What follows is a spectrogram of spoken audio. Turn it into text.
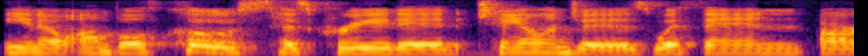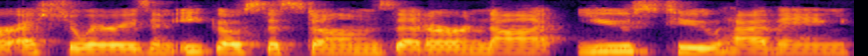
you know, on both coasts has created challenges within our estuaries and ecosystems that are not used to having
